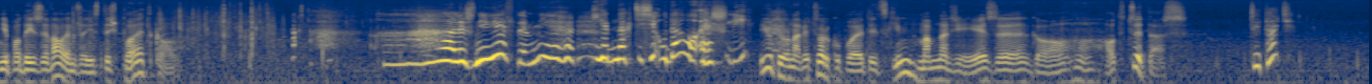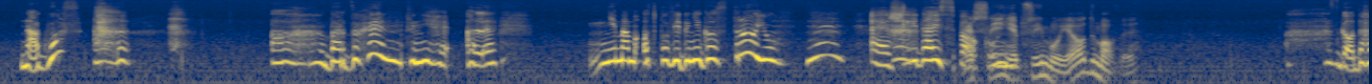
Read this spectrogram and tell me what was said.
nie podejrzewałem, że jesteś poetką. Ależ nie jestem, nie. Jednak ci się udało, Ashley. Jutro na wieczorku poetyckim mam nadzieję, że go odczytasz. Czytać? Na głos? A, bardzo chętnie, ale nie mam odpowiedniego stroju. Ashley, daj spokój. Ashley nie przyjmuje odmowy. Zgoda,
